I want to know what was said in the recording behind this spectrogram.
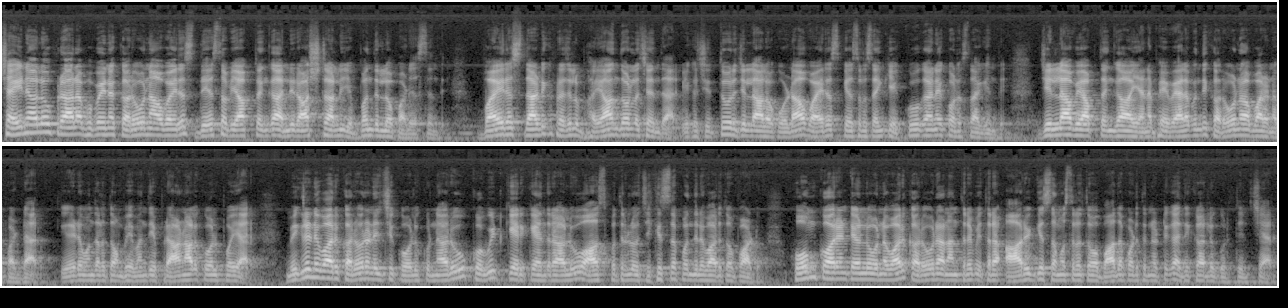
చైనాలో ప్రారంభమైన కరోనా వైరస్ దేశవ్యాప్తంగా అన్ని రాష్ట్రాలను ఇబ్బందుల్లో పడేస్తుంది వైరస్ దాటికి ప్రజలు భయాందోళన చెందారు. ఇక చిత్తూరు జిల్లాలో కూడా వైరస్ కేసుల సంఖ్య ఎక్కువగానే కొనసాగింది. జిల్లా వ్యాప్తంగా ఎనభై వేల మంది కరోనా బారిన పడ్డారు. ఏడు వందల తొంభై మంది ప్రాణాలు కోల్పోయారు. మిగిలిన వారు కరోనా నుంచి కోలుకున్నారు. కోవిడ్ కేర్ కేంద్రాలు ఆసుపత్రిలో చికిత్స పొందిన వారితో పాటు హోమ్ క్వారంటైన్లో ఉన్నవారు కరోనా అనంతరం ఇతర ఆరోగ్య సమస్యలతో బాధపడుతున్నట్టుగా అధికారులు గుర్తించారు.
